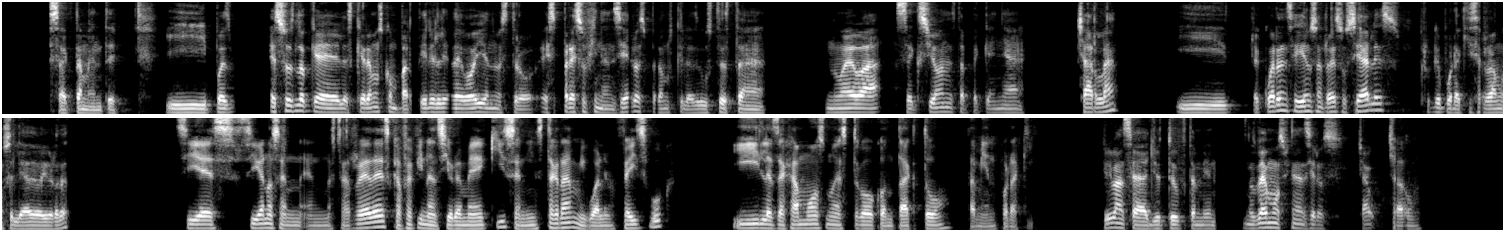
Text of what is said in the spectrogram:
Exactamente. Y pues eso es lo que les queremos compartir el día de hoy en nuestro expreso financiero. Esperamos que les guste esta nueva sección, esta pequeña charla. Y recuerden seguirnos en redes sociales. Creo que por aquí cerramos el día de hoy, ¿verdad? Sí es. Síganos en, en nuestras redes, Café Financiero MX, en Instagram, igual en Facebook. Y les dejamos nuestro contacto también por aquí. Suscríbanse a YouTube también. Nos vemos, financieros. Chao. Chao.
